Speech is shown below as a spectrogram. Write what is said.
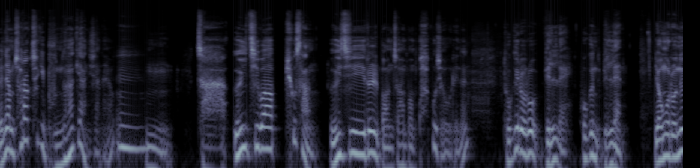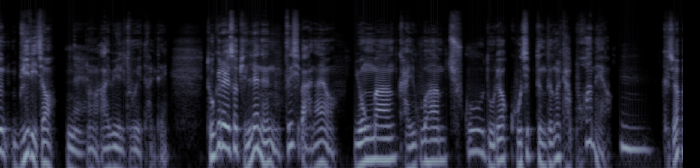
왜냐하면 철학책이 문학이 아니잖아요. 음. 음. 자, 의지와 표상, 의지를 먼저 한번 파보죠, 우리는. 독일어로 빌레 혹은 빌렌. 영어로는 will이죠. 네. 어, I will do it 할 때. 독일어에서 빌레는 뜻이 많아요. 욕망, 갈구함, 추구, 노력, 고집 등등을 다 포함해요. 음. 그죠?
